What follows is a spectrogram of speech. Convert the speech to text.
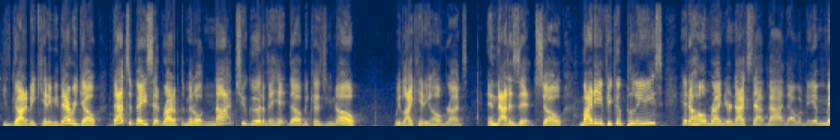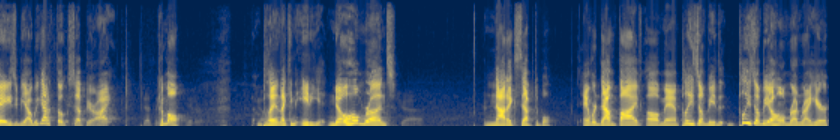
You've got to be kidding me. There we go. That's a base hit right up the middle. Not too good of a hit, though, because you know we like hitting home runs and that is it. So, Mighty, if you could please hit a home run your next at bat, that would be amazing. Yeah, we got to focus up here, all right? Come on. I'm playing like an idiot. No home runs. Not acceptable. And we're down five. Oh man, please don't be the, please don't be a home run right here.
